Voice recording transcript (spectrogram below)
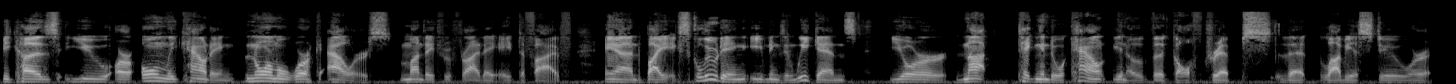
because you are only counting normal work hours, Monday through Friday, 8 to 5. And by excluding evenings and weekends, you're not taking into account, you know, the golf trips that lobbyists do or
